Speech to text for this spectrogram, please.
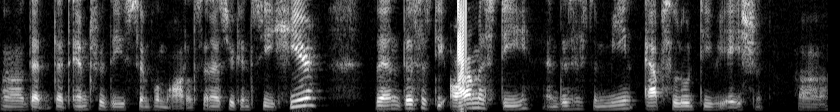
uh, that, that enter these simple models. And as you can see here, then this is the RMSD and this is the mean absolute deviation uh,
